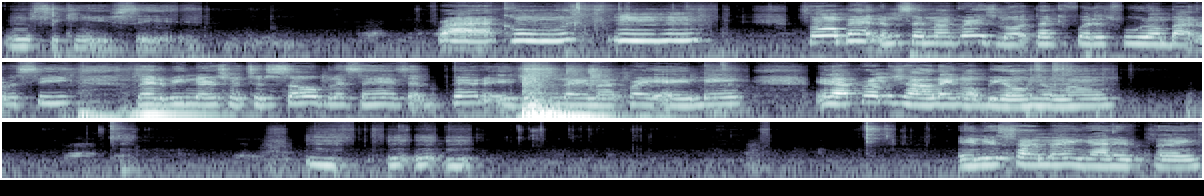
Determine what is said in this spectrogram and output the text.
let me see, can you see it? Fried corn. Mm-hmm. So I'm back. Let me say my grace, Lord. Thank you for this food I'm about to receive. Let it be nourishment to the soul. Bless the hands that prepared it. In Jesus' name I pray. Amen. And I promise y'all ain't going to be on here long. Mm, mm, mm, mm. And this time I ain't got everything.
